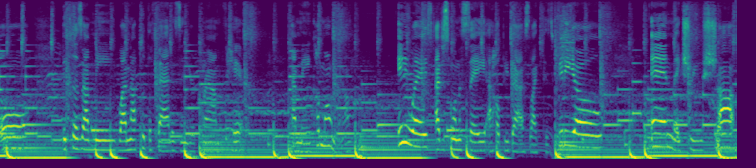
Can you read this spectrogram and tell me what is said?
oil because I mean, why not put the finest in your crown of hair? I mean, come on now. Anyways, I just want to say I hope you guys like this video and make sure you shop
